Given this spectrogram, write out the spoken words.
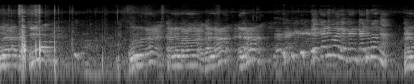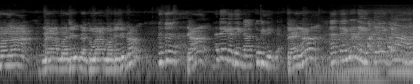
मेरा बच्ची गुरुना कनिमामा गणना है ना? ये कन कड़वांगा कड़वांगा मेरा मोदी तुम्हारा मोदी जी का? क्या? देगा देगा आपको भी देगा तहंगा तहंगा नहीं देगा हाँ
